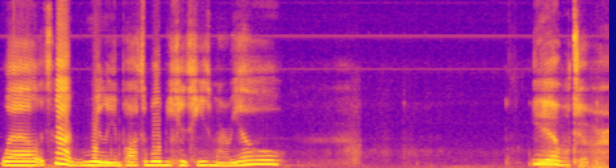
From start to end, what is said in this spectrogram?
Well, it's not really impossible because he's Mario. Yeah, whatever.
